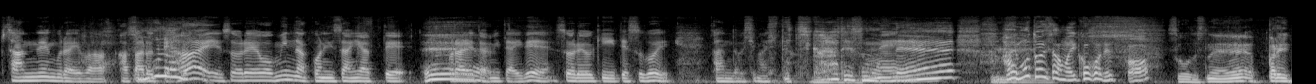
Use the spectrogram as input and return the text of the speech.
3年ぐらいはかかるってはい。それをみんな小西さんやっておられたみたいで、それを聞いてすごい感動しました。力ですもんね、ね、はい本井さんはいかがですか？そうですね。やっぱり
